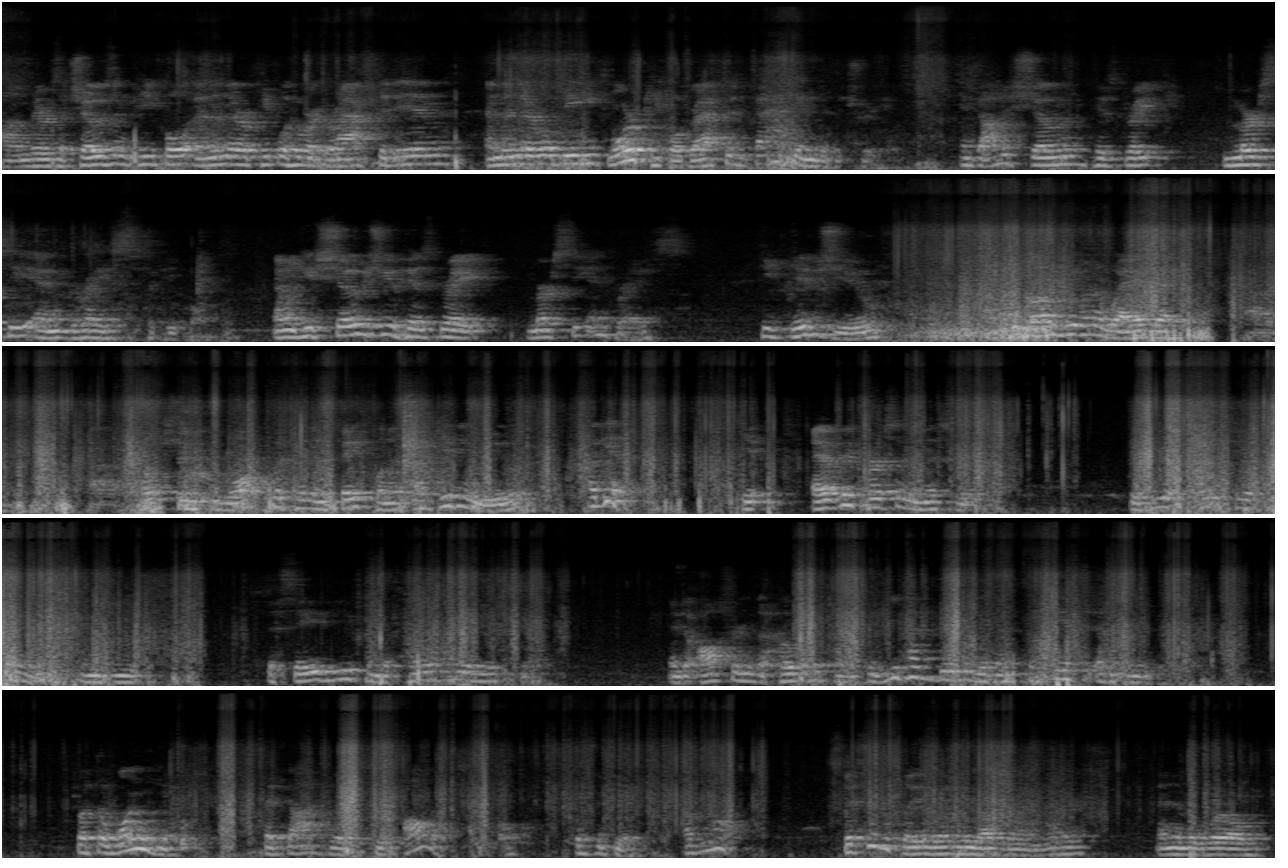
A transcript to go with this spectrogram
Um, a chosen people, and then there are people who are grafted in, and then there will be more people grafted back into the tree. And God has shown his great mercy and grace to people. And when he shows you his great mercy and grace, he gives you, he loves you in a way that um, helps you walk with him in faithfulness by giving you a gift. If every person in this room, if you have come to a place in Jesus to save you from the penalty of your sin and to offer you the hope of eternity, you have been given a gift of an individual. But the one gift that God gives to all of his people is the gift of love. Specifically, the way we love one another and in the world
